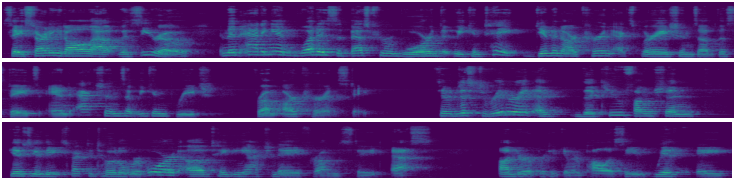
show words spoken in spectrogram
say starting it all out with zero, and then adding in what is the best reward that we can take given our current explorations of the states and actions that we can reach from our current state. So just to reiterate, a, the Q function gives you the expected total reward of taking action A from state S under a particular policy with a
